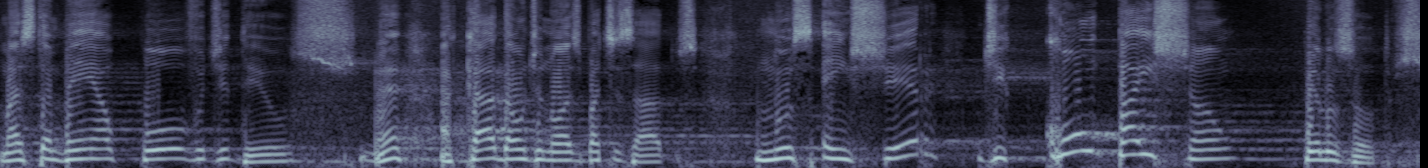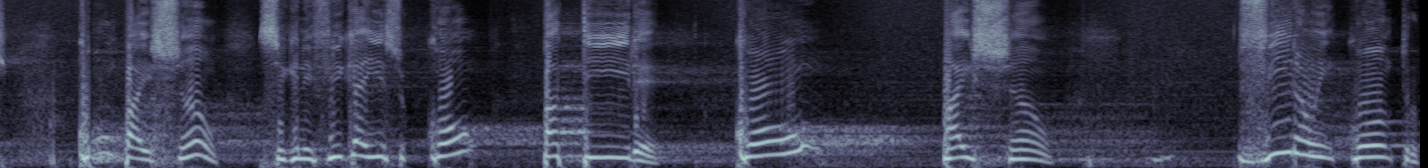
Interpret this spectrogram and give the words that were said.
mas também ao povo de Deus, né? a cada um de nós batizados, nos encher de compaixão pelos outros. Compaixão significa isso, compatire, com paixão vir ao encontro,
